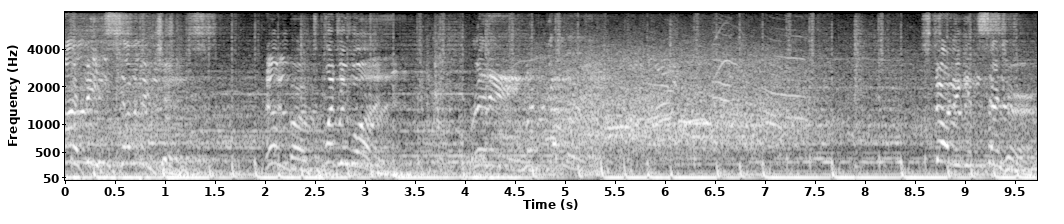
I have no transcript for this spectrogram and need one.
5 feet 7 inches, number 21, Renee Montgomery. Starting at center,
